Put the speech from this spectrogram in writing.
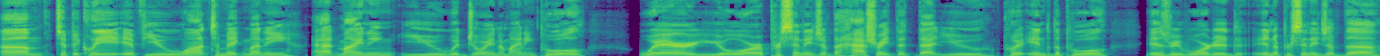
um, typically, if you want to make money at mining, you would join a mining pool where your percentage of the hash rate that, that you put into the pool is rewarded in a percentage of the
